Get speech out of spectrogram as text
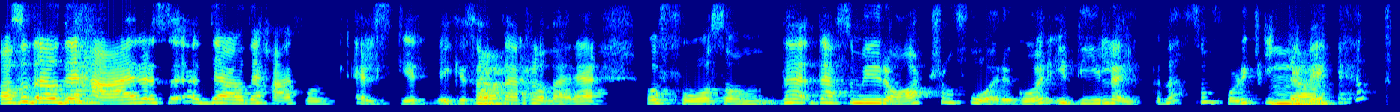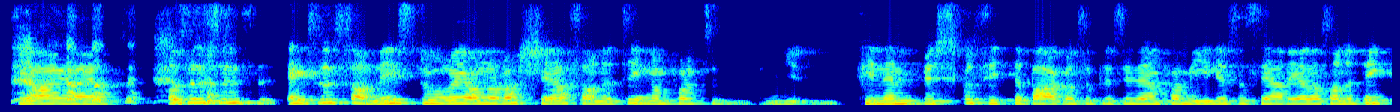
Altså, det er jo det her det er jo det her folk elsker, ikke sant. Ja. Det er sånn der, å få sånn det, det er så mye rart som foregår i de løypene som folk ikke Ja. vet. Ja, ja, ja. Og så synes, jeg synes sånne historier, når det skjer sånne ting, om folk som finner en busk og sitter bak, og så plutselig er det en familie som ser de, eller sånne ting,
